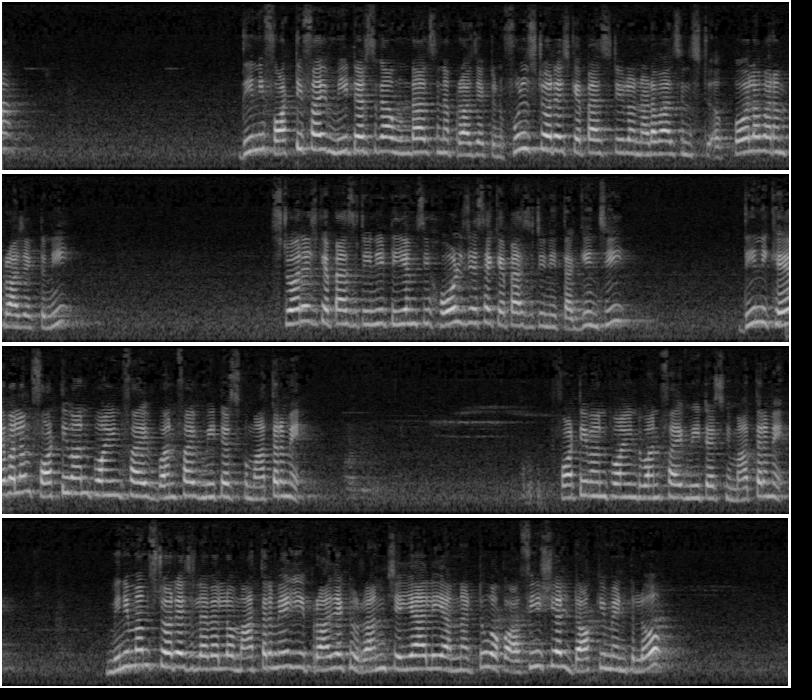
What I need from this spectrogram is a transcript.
దీన్ని ఫార్టీ ఫైవ్ మీటర్స్గా ఉండాల్సిన ప్రాజెక్టును ఫుల్ స్టోరేజ్ కెపాసిటీలో నడవాల్సిన పోలవరం ప్రాజెక్టుని స్టోరేజ్ కెపాసిటీని టీఎంసీ హోల్డ్ చేసే కెపాసిటీని తగ్గించి దీన్ని కేవలం forty one point five one five మీటర్స్కు మాత్రమే forty one point one five మీటర్స్కి మాత్రమే మినిమం స్టోరేజ్ లెవెల్లో మాత్రమే ఈ ప్రాజెక్టు రన్ చేయాలి అన్నట్టు ఒక అఫీషియల్ డాక్యుమెంట్లో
